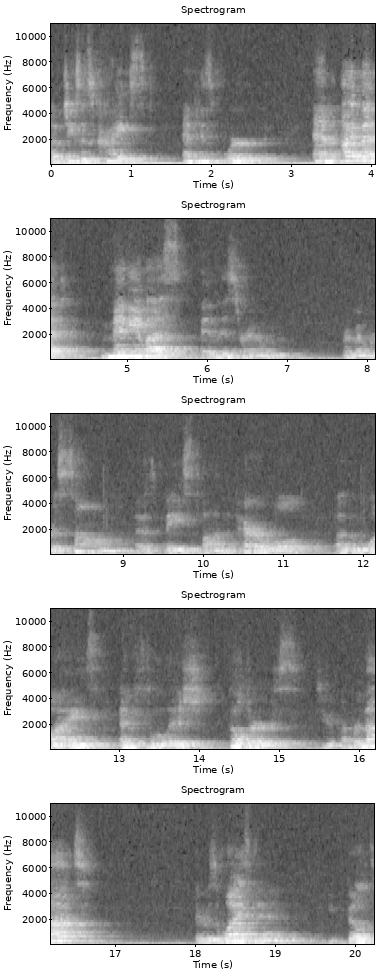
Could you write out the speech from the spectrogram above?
of Jesus Christ and his word. And I bet many of us in this room remember a song that was based on the parable of the wise and foolish builders. Do you remember that? There was a wise man. He built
